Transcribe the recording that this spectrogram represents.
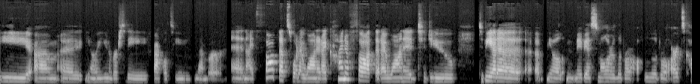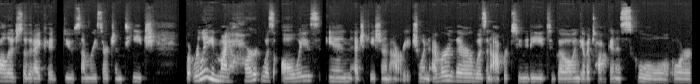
be um, a you know a university faculty member, and I thought that's what I wanted. I kind of thought that I wanted to do to be at a, a, you know maybe a smaller liberal liberal arts college so that I could do some research and teach. But really, my heart was always in education and outreach. Whenever there was an opportunity to go and give a talk in a school or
